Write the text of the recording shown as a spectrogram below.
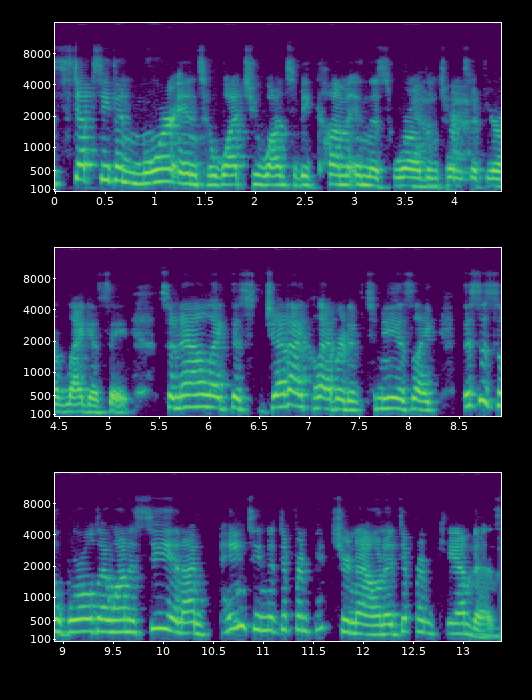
steps even more into what you want to become in this world yeah. in terms of your legacy. So now, like this Jedi collaborative to me is like, this is the world I want to see, and I'm painting a different picture now on a different canvas.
